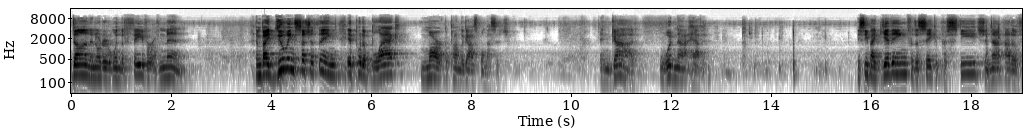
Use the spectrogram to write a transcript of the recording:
done in order to win the favor of men. And by doing such a thing, it put a black mark upon the gospel message. And God would not have it. You see, by giving for the sake of prestige and not out of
